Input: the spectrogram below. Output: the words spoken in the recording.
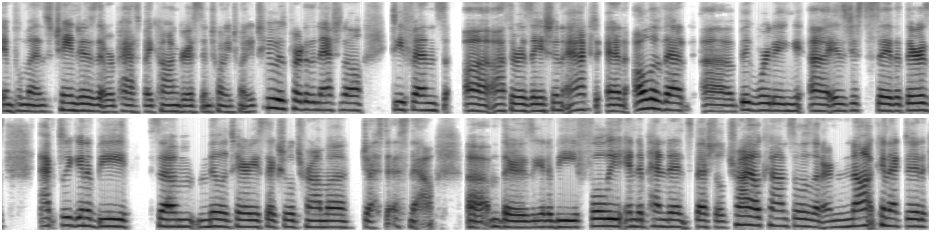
implements changes that were passed by Congress in 2022 as part of the National Defense uh, Authorization Act, and all of that uh, big wording uh, is just to say that there's actually going to be some military sexual trauma justice now. Um, there's going to be fully independent special trial counsels that are not connected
